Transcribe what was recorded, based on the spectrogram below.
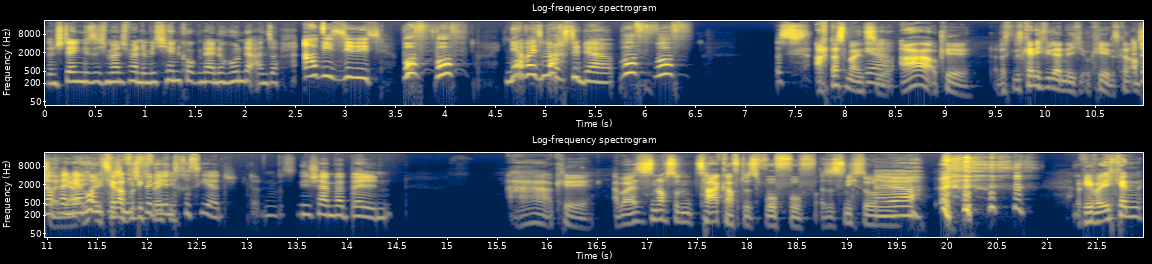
Dann stellen die sich manchmal nämlich hin, gucken deine Hunde an, so, ah, wie süß. Wuff, wuff. Na, was machst du da? Wuff, wuff. Das, Ach, das meinst Ja. du? Ah, okay. Das, das kenne ich wieder nicht. Okay, das kann auch doch, sein. wenn ja. der Hund ich, ich sich nicht für die welche- interessiert, dann müssen die scheinbar bellen. Ah, okay. Aber es ist noch so ein zaghaftes Wuff-Wuff. Also es ist nicht so ein. Naja. Okay, weil ich kenne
